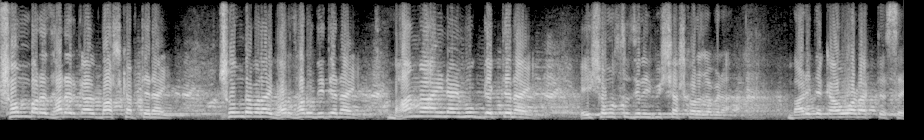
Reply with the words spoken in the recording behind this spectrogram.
সোমবারে ঝাড়ের কাজ বাঁশ কাটতে নাই। সন্ধ্যাবেলায় ঘর ঝাড়ু দিতে নাই। ভাঙা আইনায় মুখ দেখতে নাই। এই সমস্ত জিনিস বিশ্বাস করা যাবে না। বাড়িতে কাউয়া ডাকতেছে।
